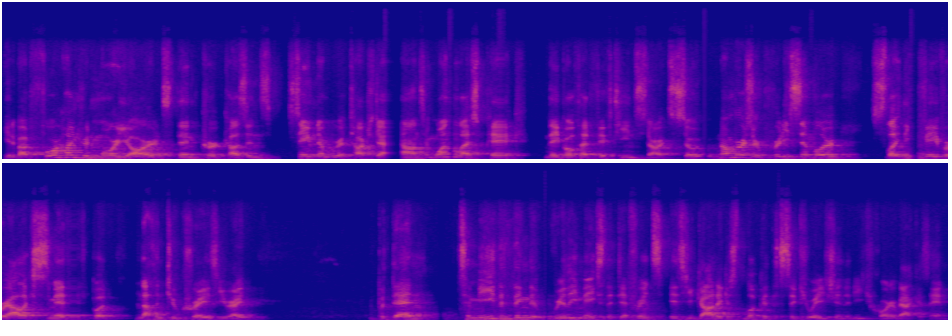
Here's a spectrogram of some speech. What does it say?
He had about 400 more yards than Kirk Cousins, same number of touchdowns, and one less pick. They both had 15 starts. So numbers are pretty similar, slightly favor Alex Smith, but nothing too crazy, right? But then to me, the thing that really makes the difference is you got to just look at the situation that each quarterback is in.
